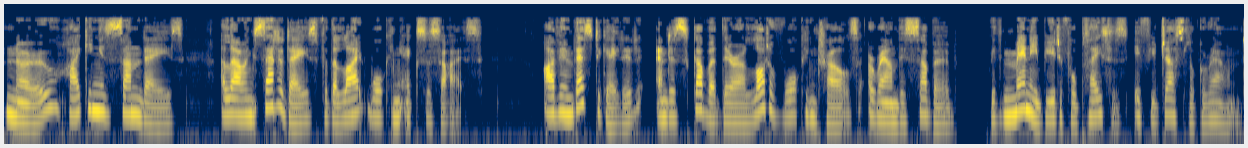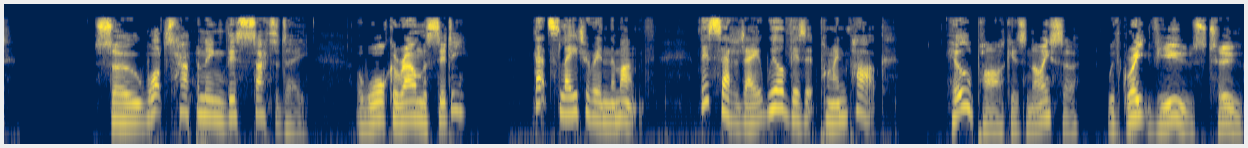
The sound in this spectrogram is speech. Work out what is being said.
No, hiking is Sundays, allowing Saturdays for the light walking exercise. I've investigated and discovered there are a lot of walking trails around this suburb, with many beautiful places if you just look around. So, what's happening this Saturday? A walk around the city? That's later in the month. This Saturday we'll visit Pine Park. Hill Park is nicer, with great views too.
